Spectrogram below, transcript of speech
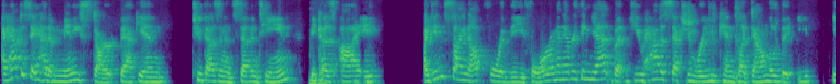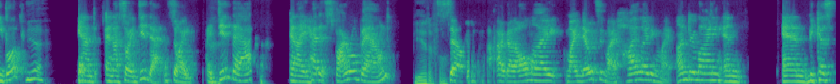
I have to say, I had a mini start back in 2017 mm-hmm. because mm-hmm. I I didn't sign up for the forum and everything yet, but do you have a section where you can like download the e- ebook? Yeah. And and so I did that. And so I I did that and I had it spiral bound. Beautiful. So I got all my my notes and my highlighting, my underlining and and because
